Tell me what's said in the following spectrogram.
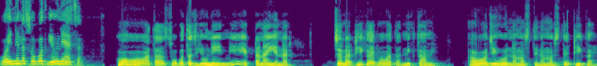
वहिनीला सोबत घेऊन यायचा. हो हो आता सोबतच घेऊन येईन मी एकटा नाही येणार. चला ठीक आहे भाऊ आता निघतो आम्ही. हो जी हो नमस्ते नमस्ते ठीक आहे.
